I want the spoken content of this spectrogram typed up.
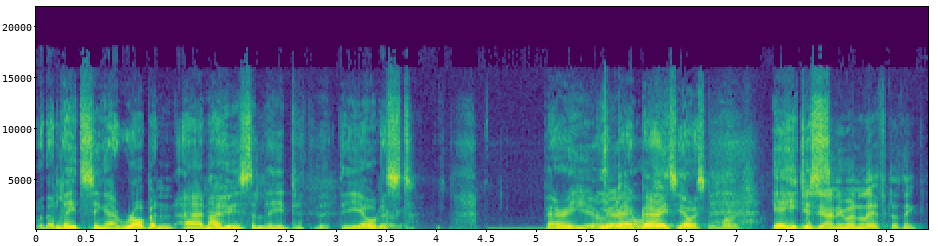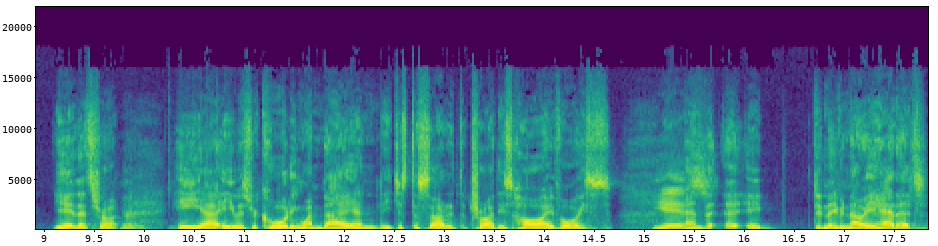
the lead singer Robin. Uh, no, who's the lead? The, the eldest. Barry. Yeah, Yeah, Barry Ba- Barry's the eldest. Or Yeah, he He's the only one left, I think. Yeah, that's right. He uh, he was recording one day and he just decided to try this high voice. Yes. And uh, he didn't even know he had it.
